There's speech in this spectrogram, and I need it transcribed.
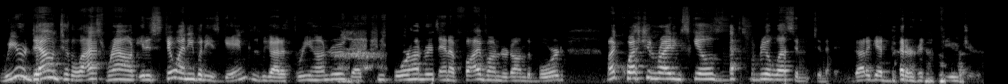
We are down to the last round. It is still anybody's game because we got a 300, got two 400s, and a 500 on the board. My question writing skills, that's the real lesson today. Got to get better in the future.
